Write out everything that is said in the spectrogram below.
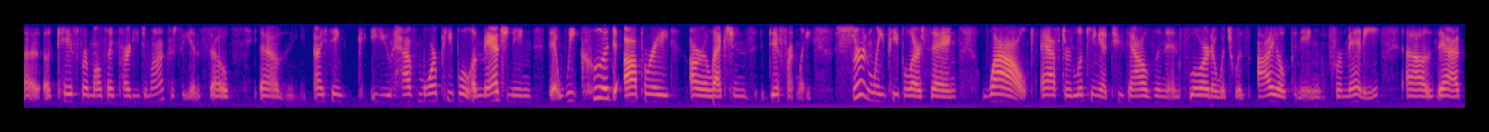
a, case for multi-party democracy, and so uh, I think you have more people imagining that we could operate our elections differently. Certainly, people are saying, "Wow!" After looking at 2000 in Florida, which was eye-opening for many, uh, that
